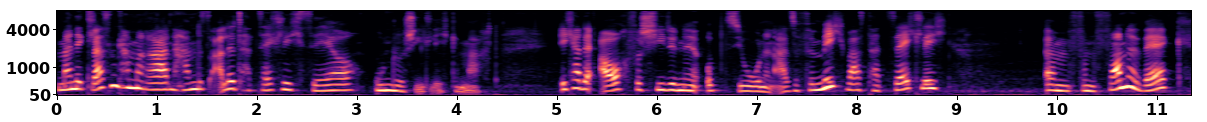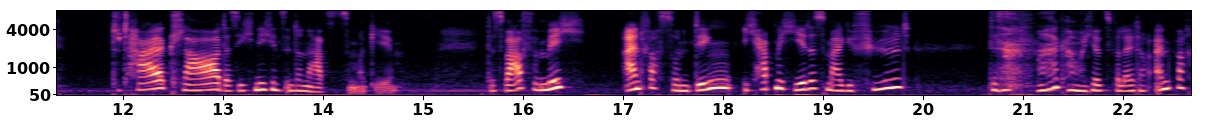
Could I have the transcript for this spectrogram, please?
meine Klassenkameraden haben das alle tatsächlich sehr unterschiedlich gemacht. Ich hatte auch verschiedene Optionen. Also für mich war es tatsächlich ähm, von vorne weg total klar, dass ich nicht ins Internatszimmer gehe das war für mich einfach so ein Ding. Ich habe mich jedes Mal gefühlt, das mag aber jetzt vielleicht auch einfach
